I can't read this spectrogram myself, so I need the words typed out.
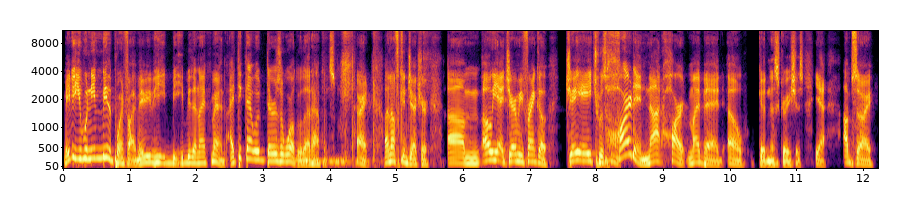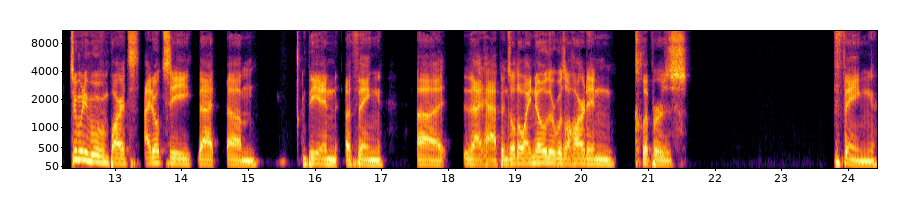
Maybe he wouldn't even be the point five. Maybe he'd be, he'd be the ninth man. I think that would there's a world where that happens. All right, enough conjecture. Um, oh yeah, Jeremy Franco. JH was Harden, not Hart. My bad. Oh goodness gracious. Yeah, I'm sorry. Too many moving parts. I don't see that um, being a thing uh, that happens. Although I know there was a Harden Clippers thing.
